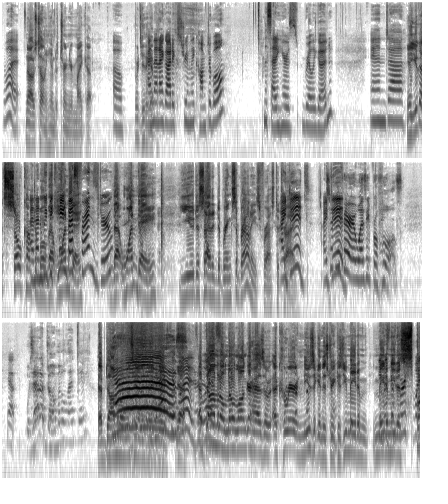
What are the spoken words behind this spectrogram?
what? No, I was telling him to turn your mic up. Oh. What do you think? And of- then I got extremely comfortable. The setting here is really good. And uh, yeah, you got so comfortable and then we became best day, friends, Drew. That one day, you decided to bring some brownies for us to try. I did. I To did. be fair, it was April Fool's. Yep. Was that abdominal that day? Abdominal Yes! was his. It was, it was. Abdominal no longer has a, a career in music industry because you made him made him eat a first one to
